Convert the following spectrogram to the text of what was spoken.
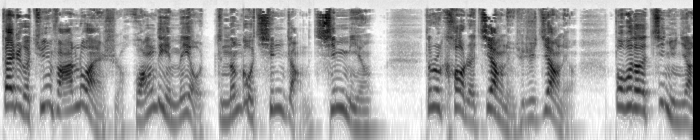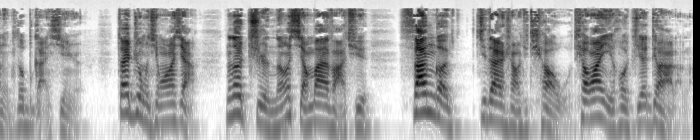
在这个军阀乱世，皇帝没有只能够亲掌的亲民。都是靠着将领去治将领，包括他的禁军将领，他都不敢信任。在这种情况下，那他只能想办法去三个鸡蛋上去跳舞，跳完以后直接掉下来了。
